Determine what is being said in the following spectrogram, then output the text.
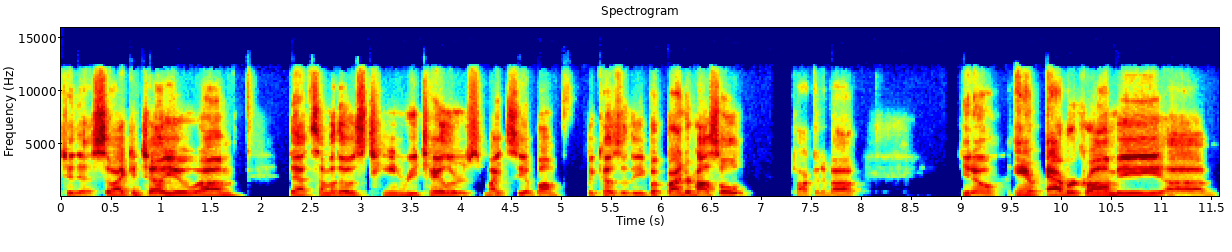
to this. So I can tell you um, that some of those teen retailers might see a bump because of the Buchbinder household talking about, you know, Abercrombie, um,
